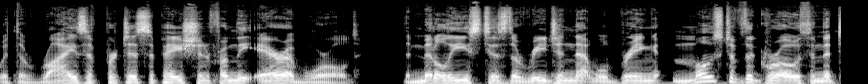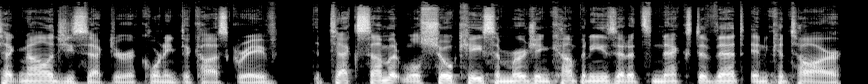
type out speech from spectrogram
with the rise of participation from the Arab world. The Middle East is the region that will bring most of the growth in the technology sector, according to Cosgrave. The Tech Summit will showcase emerging companies at its next event in Qatar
